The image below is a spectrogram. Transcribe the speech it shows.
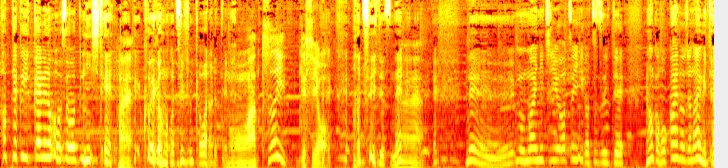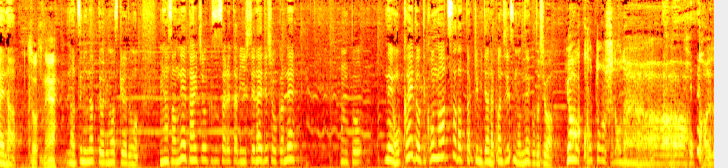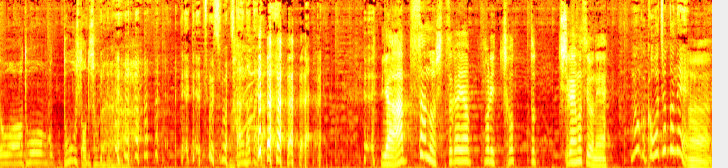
801回目の放送にして、はい。声がもう随分変わられて。もう暑いですよ、暑いですね。ねねえ。もう毎日暑い日が続いてなんか北海道じゃないみたいなそうですね。夏になっておりますけれども皆さんね体調崩されたりしてないでしょうかね。本当ねえ北海道ってこんな暑さだったっけみたいな感じですもんね今年は。いや今年のね北海道はどうどうしたんでしょうね。どうしましたあなたが。いや暑さの質がやっぱりちょっと違いますよねなんか変わっちゃったね、うん。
